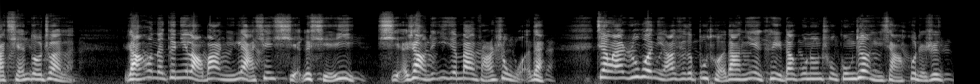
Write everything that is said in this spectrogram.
把钱多赚来，然后呢，跟你老伴儿，你俩先写个协议，写上这一间半房是我的。将来如果你要觉得不妥当，你也可以到公证处公证一下，或者是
